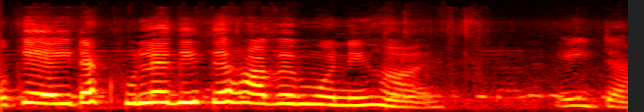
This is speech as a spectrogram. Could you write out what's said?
ওকে, এইটা খুলে দিতে হবে, মনে হয়। এইটা।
